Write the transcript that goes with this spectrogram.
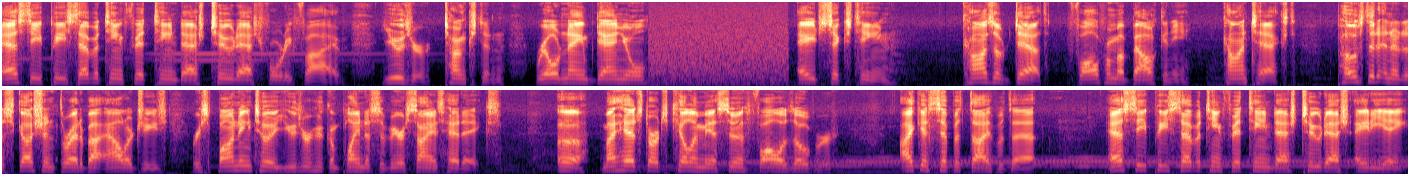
SCP-1715-2-45 User Tungsten Real name Daniel Age 16 Cause of death Fall from a balcony. Context: Posted in a discussion thread about allergies, responding to a user who complained of severe sinus headaches. Ugh, my head starts killing me as soon as fall is over. I can sympathize with that. SCP-1715-2-88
